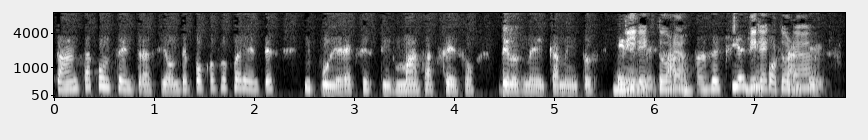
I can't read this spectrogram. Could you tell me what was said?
tanta concentración de pocos oferentes y pudiera existir más acceso de los medicamentos en el mercado. Entonces sí es importante eso.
